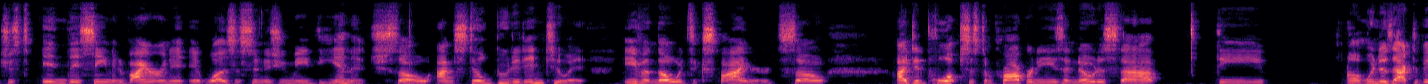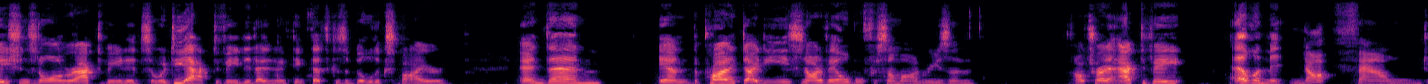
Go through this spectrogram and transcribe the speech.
just in the same environment it was as soon as you made the image. So I'm still booted into it, even though it's expired. So I did pull up system properties and notice that the um, Windows activation is no longer activated, so it deactivated, and I think that's because the build expired. And then, and the product ID is not available for some odd reason. I'll try to activate Element not found.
